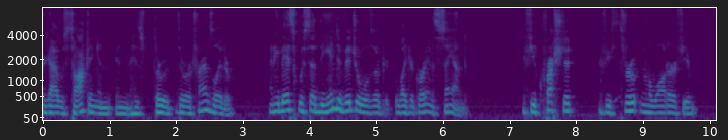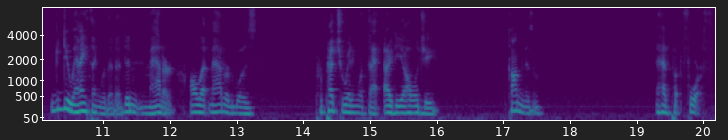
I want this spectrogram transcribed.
a guy was talking in, in his through through a translator, and he basically said the individual is like a grain of sand. If you crushed it, if you threw it in the water, if you you could do anything with it, it didn't matter all that mattered was perpetuating what that ideology, communism, had put forth.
